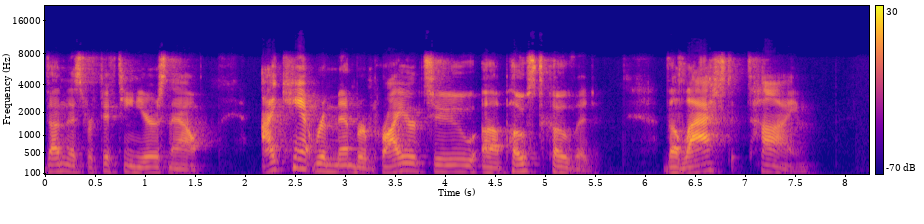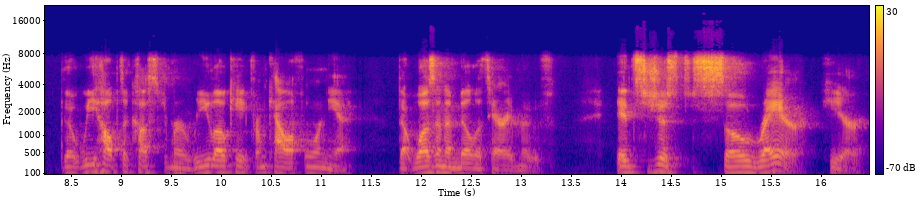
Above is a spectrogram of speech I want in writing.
done this for 15 years now, I can't remember prior to uh, post COVID the last time that we helped a customer relocate from California that wasn't a military move. It's just so rare here.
